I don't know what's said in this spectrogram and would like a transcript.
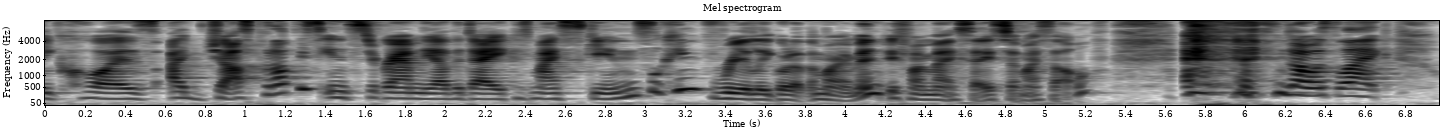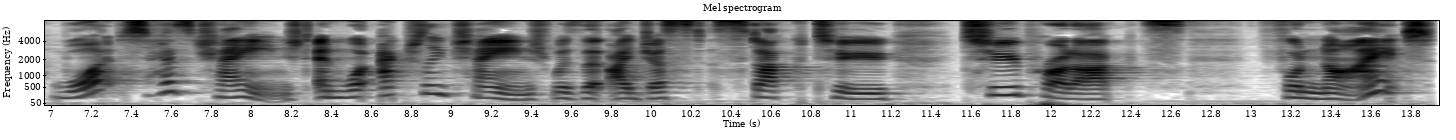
because I just put up this Instagram the other day because my skin's looking really good at the moment, if I may say so myself. And I was like, what has changed? And what actually changed was that I just stuck to two products for night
